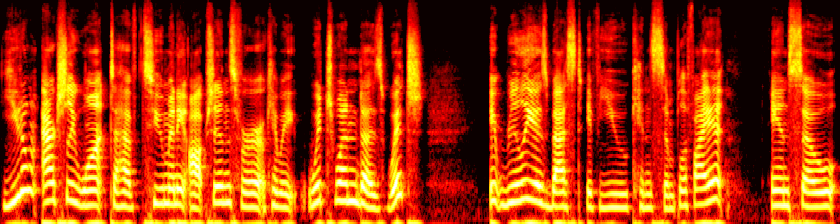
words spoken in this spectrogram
you don't actually want to have too many options for okay, wait, which one does which? It really is best if you can simplify it. And so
